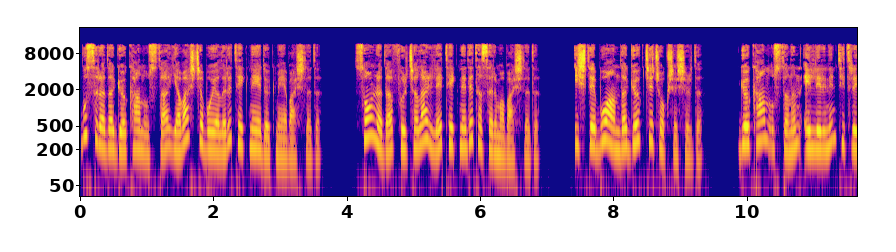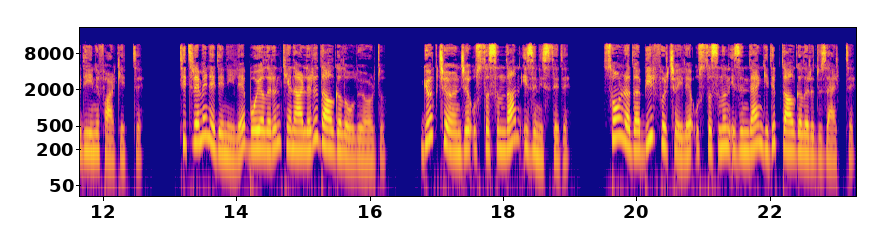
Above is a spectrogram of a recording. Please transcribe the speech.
Bu sırada Gökhan Usta yavaşça boyaları tekneye dökmeye başladı. Sonra da fırçalar ile teknede tasarıma başladı. İşte bu anda Gökçe çok şaşırdı. Gökhan Usta'nın ellerinin titrediğini fark etti. Titreme nedeniyle boyaların kenarları dalgalı oluyordu. Gökçe önce ustasından izin istedi. Sonra da bir fırça ile ustasının izinden gidip dalgaları düzeltti.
